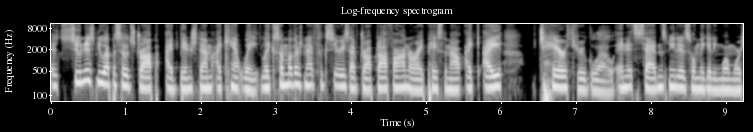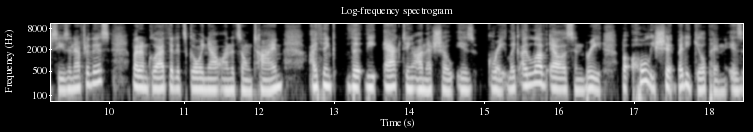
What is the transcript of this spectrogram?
as soon as new episodes drop, I binge them. I can't wait. Like some other Netflix series I've dropped off on or I pace them out. I I tear through Glow. And it saddens me that it's only getting one more season after this, but I'm glad that it's going out on its own time. I think that the acting on that show is great. Like I love Alison Brie, but holy shit, Betty Gilpin is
